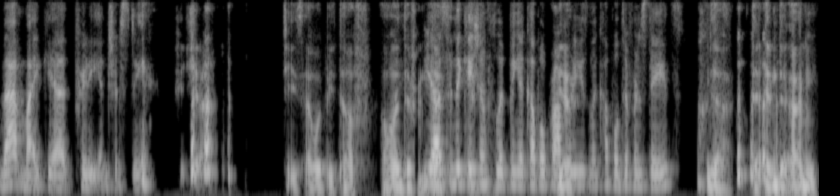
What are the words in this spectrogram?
That might get pretty interesting. yeah. Geez, that would be tough. All the different yeah, syndication flipping a couple properties yeah. in a couple different states. yeah, and I'm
